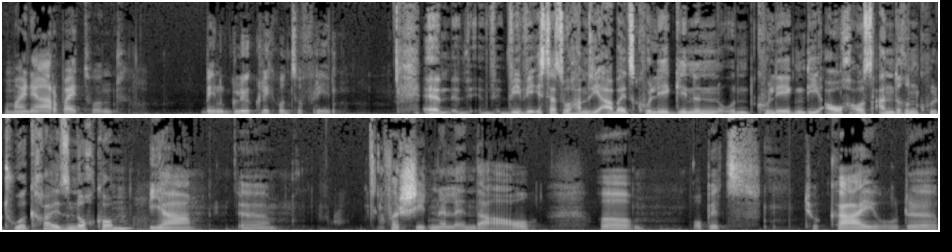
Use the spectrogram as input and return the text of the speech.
und meine Arbeit und bin glücklich und zufrieden. Ähm, wie, wie ist das so? Haben Sie Arbeitskolleginnen und Kollegen, die auch aus anderen Kulturkreisen noch kommen? Ja, äh, verschiedene Länder auch. Äh, ob jetzt Türkei oder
